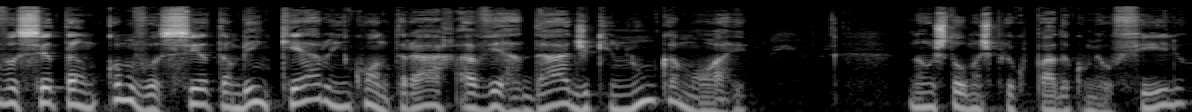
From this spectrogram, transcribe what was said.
você, tam, como você também quero encontrar a verdade que nunca morre. Não estou mais preocupada com meu filho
